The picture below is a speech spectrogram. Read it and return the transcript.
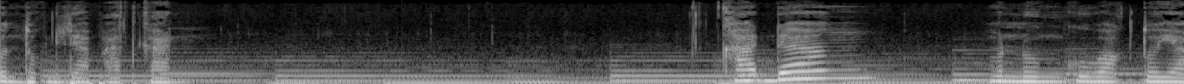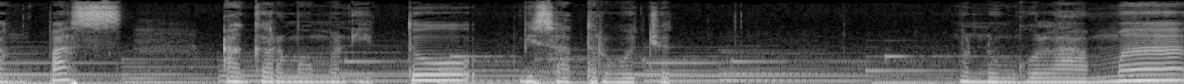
untuk didapatkan. Kadang menunggu waktu yang pas agar momen itu bisa terwujud. Menunggu lama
